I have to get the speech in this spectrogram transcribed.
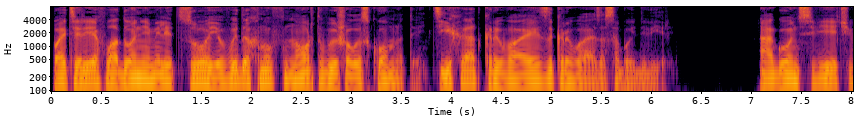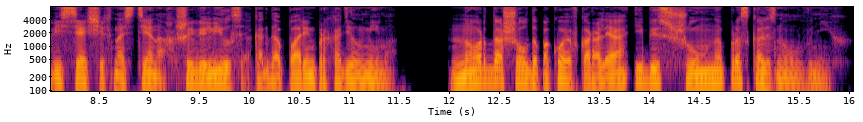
Потерев ладонями лицо и выдохнув, Норт вышел из комнаты, тихо открывая и закрывая за собой дверь. Огонь свеч, висящих на стенах, шевелился, когда парень проходил мимо. Норт дошел до покоев короля и бесшумно проскользнул в них.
